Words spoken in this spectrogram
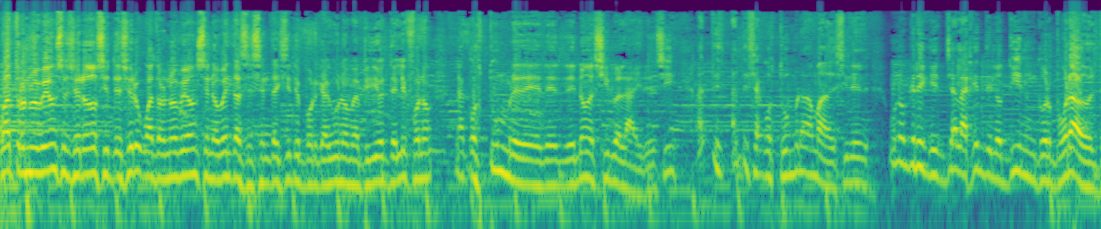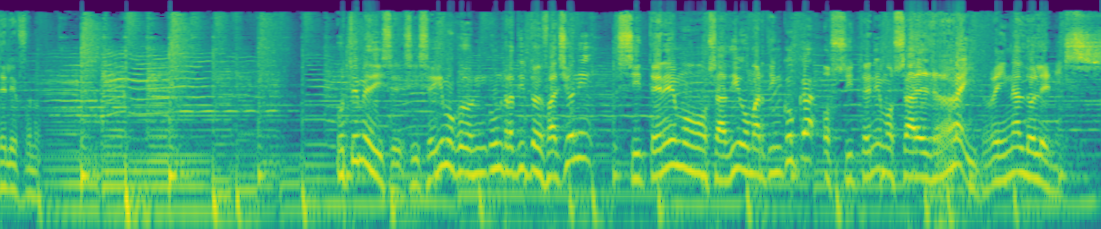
4911-0270, 4911-9067, porque alguno me pidió el teléfono. La costumbre de, no decirlo al aire, ¿sí? Antes, antes se acostumbraba más a decir, uno cree que ya la gente lo tiene incorporado el teléfono. Usted me dice si seguimos con un ratito de Falcioni, si tenemos a Diego Martín Coca o si tenemos al rey Reinaldo Lenis.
